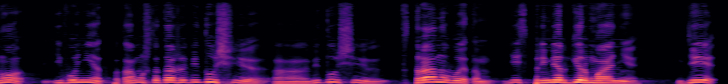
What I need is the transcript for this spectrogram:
но его нет, потому что даже ведущие, э, ведущие страны в этом, есть пример Германии, где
